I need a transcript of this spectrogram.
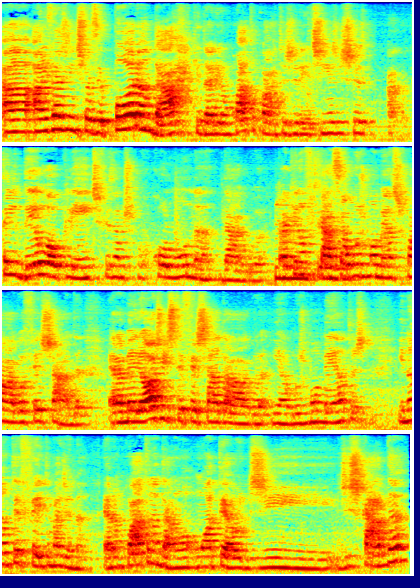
a- ao invés de a gente fazer por andar, que dariam quatro quartos direitinho, a gente atendeu ao cliente, fizemos por coluna d'água. Para que não Hum, ficasse alguns momentos com a água fechada. Era melhor a gente ter fechado a água em alguns momentos e não ter feito, imagina, eram quatro andares, um um hotel de, de escada,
